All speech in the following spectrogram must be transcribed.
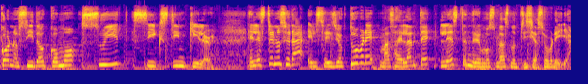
conocido como Sweet Sixteen Killer. El estreno será el 6 de octubre, más adelante les tendremos más noticias sobre ella.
